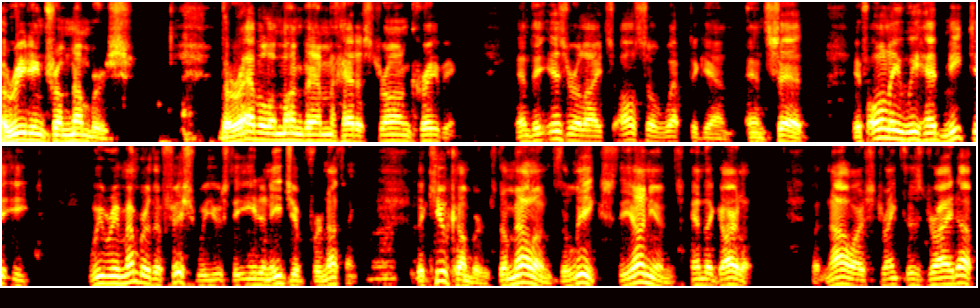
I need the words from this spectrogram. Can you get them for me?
A reading from Numbers. The rabble among them had a strong craving, and the Israelites also wept again and said, If only we had meat to eat. We remember the fish we used to eat in Egypt for nothing the cucumbers, the melons, the leeks, the onions, and the garlic. But now our strength is dried up,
